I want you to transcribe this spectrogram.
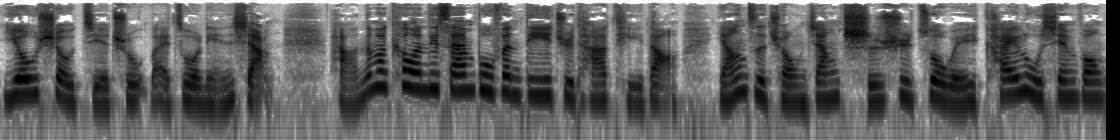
优秀杰出来做联想。好，那么课文第三部分第一句，他提到杨紫琼将持续作为开路先锋，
